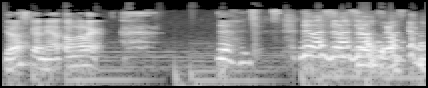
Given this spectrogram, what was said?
Jelas kan ya atau ngelek? jelas, jelas, jelas, jelas, jelas, Kang.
